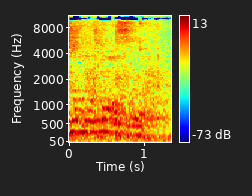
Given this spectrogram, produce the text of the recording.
grande aplauso, nossa!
